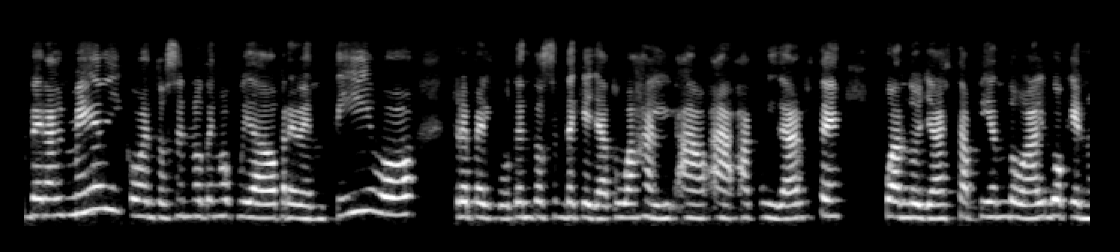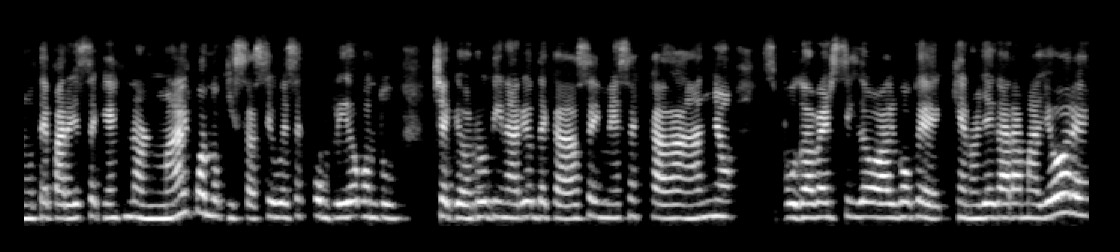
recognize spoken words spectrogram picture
ver al médico, entonces no tengo cuidado preventivo, repercute entonces de que ya tú vas a, a, a, cuidarte cuando ya estás viendo algo que no te parece que es normal, cuando quizás si hubieses cumplido con tus chequeos rutinarios de cada seis meses, cada año, pudo haber sido algo que, que no llegara a mayores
